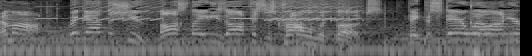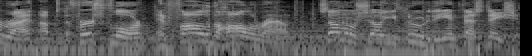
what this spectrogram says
Come on, rick out the chute. Boss lady's office is crawling with bugs. Take the stairwell on your right up to the first floor and follow the hall around. Someone will show you through to the infestation.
